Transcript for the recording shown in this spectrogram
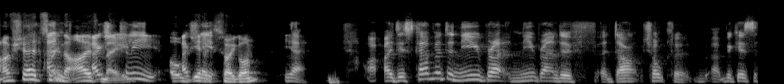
I've shared something And that I've made. actually, Oh actually, yeah, sorry, go on. Yeah, I discovered a new brand, new brand of uh, dark chocolate uh, because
